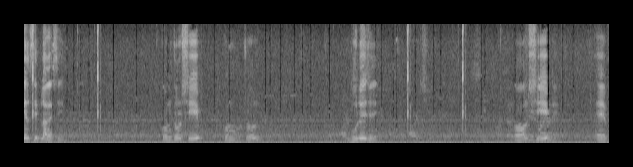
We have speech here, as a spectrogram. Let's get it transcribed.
এল শিপ লাগাইছি। কন্ট্রোল শিপ কন্ট্রোল ভুলে যাই। অল শিপ এফ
